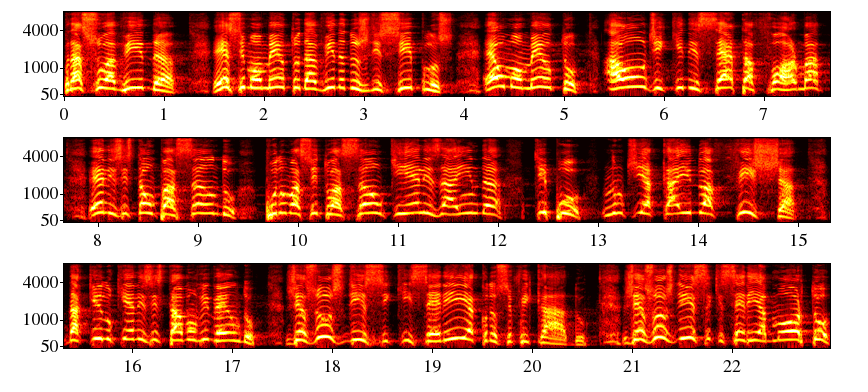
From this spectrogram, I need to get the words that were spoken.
para a sua vida. Esse momento da vida dos discípulos é o momento aonde que de certa forma eles estão passando por uma situação que eles ainda tipo não tinha caído a ficha daquilo que eles estavam vivendo. Jesus disse que seria crucificado. Jesus disse que seria morto,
